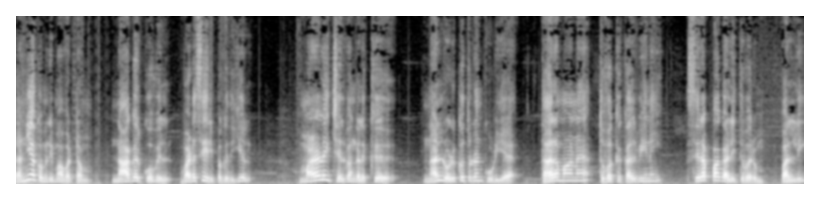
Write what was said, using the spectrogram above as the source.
கன்னியாகுமரி மாவட்டம் நாகர்கோவில் வடசேரி பகுதியில் மழலை செல்வங்களுக்கு நல்லொழுக்கத்துடன் கூடிய தரமான துவக்க கல்வியினை சிறப்பாக அளித்து வரும் பள்ளி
